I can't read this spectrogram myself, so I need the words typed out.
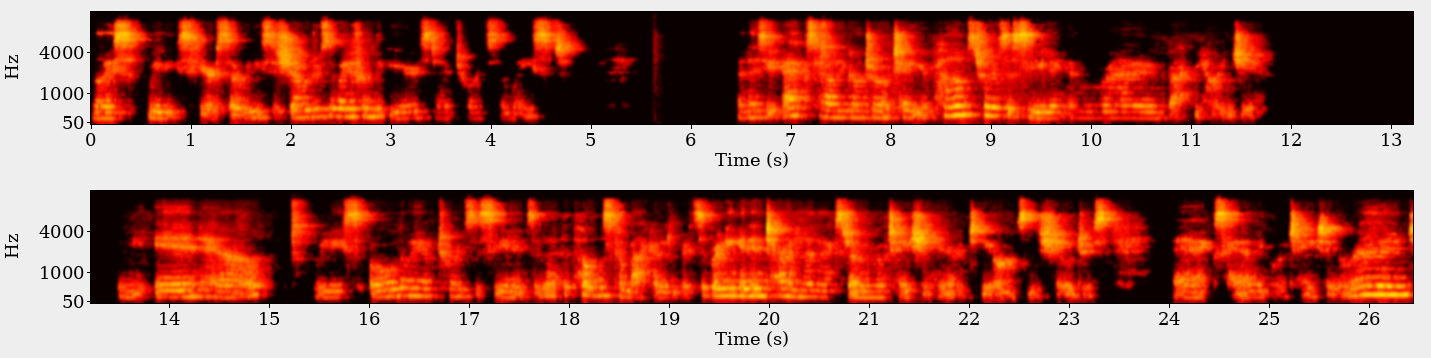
nice release here. So release the shoulders away from the ears down towards the waist. And as you exhale, you're going to rotate your palms towards the ceiling and round back behind you. When you inhale, Release all the way up towards the ceiling. So let the thumbs come back a little bit. So bringing an internal and external rotation here into the arms and the shoulders. Exhaling, rotating around,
